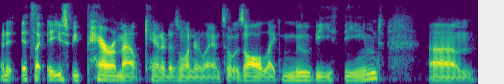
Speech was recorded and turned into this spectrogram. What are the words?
and it, it's like it used to be Paramount Canada's Wonderland, so it was all like movie themed. Um,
